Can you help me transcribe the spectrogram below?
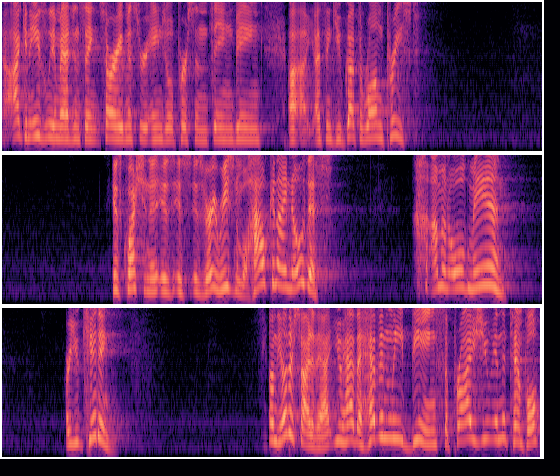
I can easily imagine saying, Sorry, Mr. Angel, person, thing, being, uh, I, I think you've got the wrong priest. His question is, is, is very reasonable. How can I know this? I'm an old man. Are you kidding? On the other side of that, you have a heavenly being surprise you in the temple,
